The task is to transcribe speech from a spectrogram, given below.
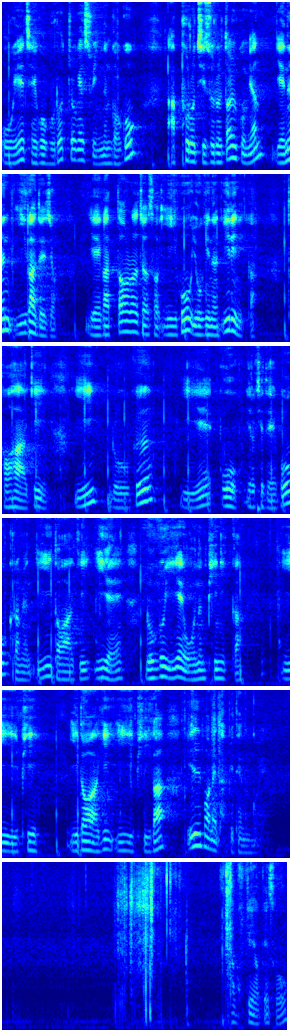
5의 제곱으로 쪼갤 수 있는 거고 앞으로 지수를 떨구면 얘는 2가 되죠. 얘가 떨어져서 2고 여기는 1이니까. 더하기 2 로그 2의 5 이렇게 되고 그러면 2 더하기 2의 로그 2의 5는 b니까 2b 2 더하기 2b가 1번의 답이 되는 거예요. 가볼게요 계속.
